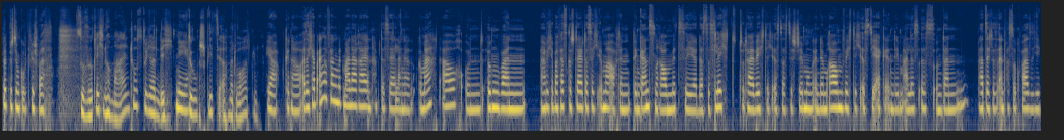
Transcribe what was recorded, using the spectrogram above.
wird bestimmt gut, viel Spaß. So wirklich nur malen tust du ja nicht. Nee. Du spielst ja auch mit Worten. Ja, genau. Also ich habe angefangen mit Malerei und habe das sehr lange gemacht auch. Und irgendwann habe ich aber festgestellt, dass ich immer auch den, den ganzen Raum mitsehe, dass das Licht total wichtig ist, dass die Stimmung in dem Raum wichtig ist, die Ecke, in dem alles ist. Und dann hat sich das einfach so quasi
